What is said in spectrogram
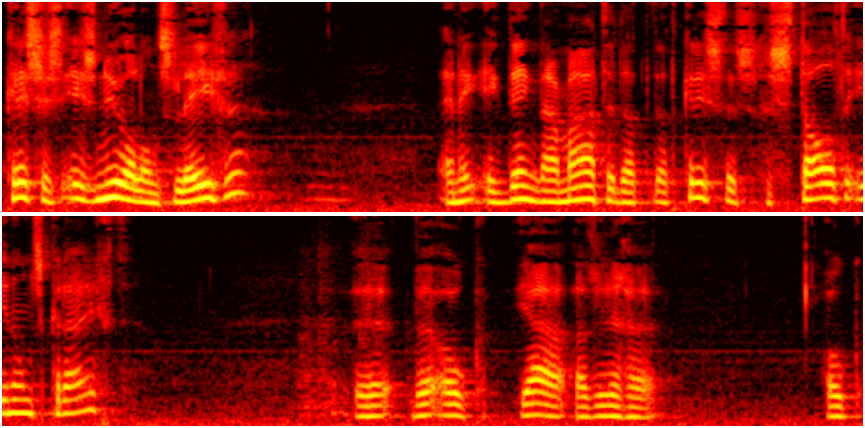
Christus is nu al ons leven. En ik, ik denk naarmate dat, dat Christus gestalte in ons krijgt, we ook, ja, laten we zeggen, ook,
